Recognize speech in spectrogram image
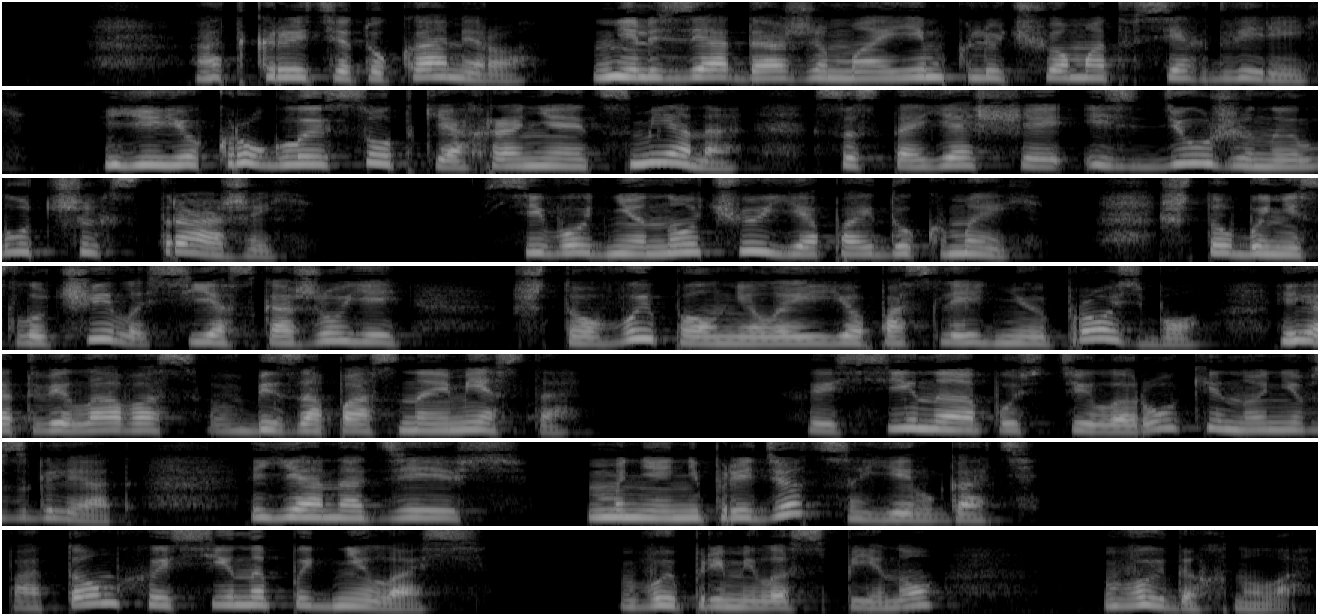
«Открыть эту камеру нельзя даже моим ключом от всех дверей. Ее круглые сутки охраняет смена, состоящая из дюжины лучших стражей. Сегодня ночью я пойду к Мэй. Что бы ни случилось, я скажу ей, что выполнила ее последнюю просьбу и отвела вас в безопасное место». Хессина опустила руки, но не взгляд. «Я надеюсь, мне не придется ей лгать?» Потом Хессина поднялась, выпрямила спину, выдохнула.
